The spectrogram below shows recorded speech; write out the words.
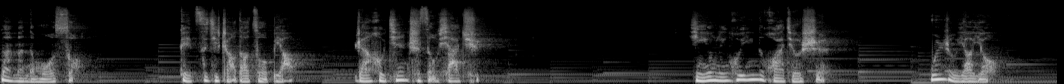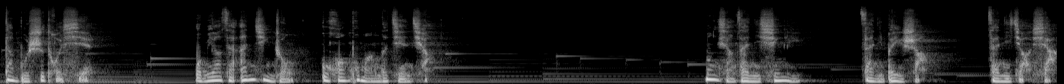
慢慢的摸索，给自己找到坐标，然后坚持走下去。引用林徽因的话就是：温柔要有，但不是妥协。我们要在安静中不慌不忙的坚强。梦想在你心里，在你背上，在你脚下。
